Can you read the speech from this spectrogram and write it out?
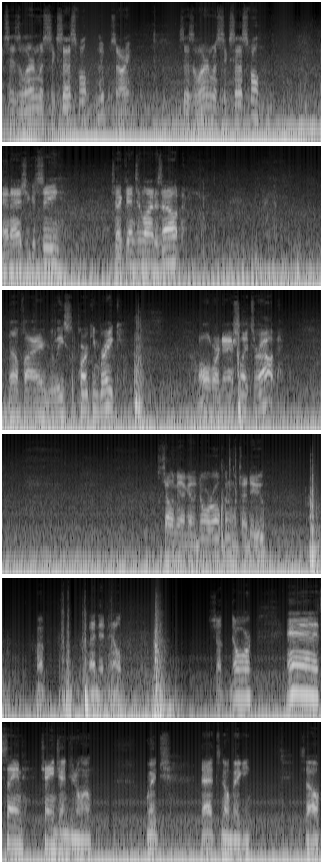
Right, says the learn was successful. Oops, sorry. It says the learn was successful. And as you can see, check engine light is out. Now if I release the parking brake, all of our dash lights are out. It's telling me I got a door open, which I do. Oh, that didn't help. Shut the door. And it's saying change engine oil, which that's no biggie. So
